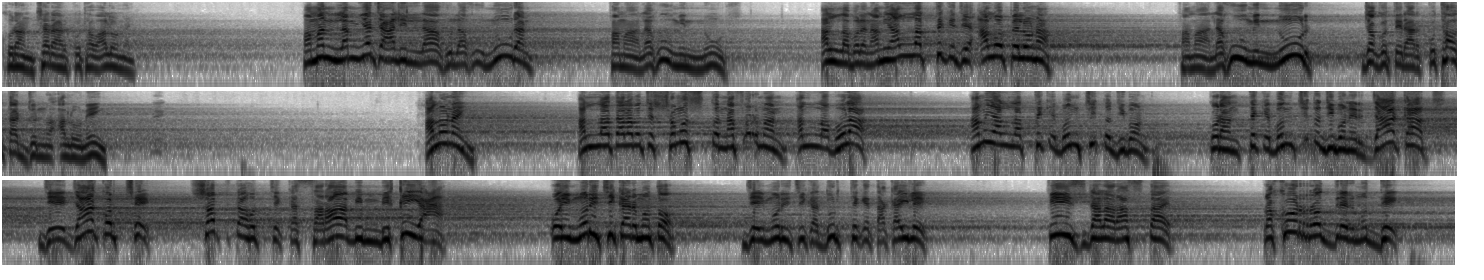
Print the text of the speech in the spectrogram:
কোরআন ছাড়া আর কোথাও আলো নাই। আল্লাহ বলেন, আমি আল্লাহ থেকে যে আলো পেল না, ফামা লাহু মিন নূর, জগতের আর কোথাও তার জন্য আলো নেই। আলো নাই। আল্লাহ তারা বলছে, সমস্ত নাফরমান, আল্লাহ ভোলা, আমি আল্লাহ থেকে বঞ্চিত জীবন, কোরআন থেকে বঞ্চিত জীবনের যা কাজ যে যা করছে, সবটা হচ্ছে ওই মরিচিকার মতো যে মরিচিকা দূর থেকে তাকাইলে পিস ডালা রাস্তায়, প্রখর রৌদ্রের মধ্যে,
